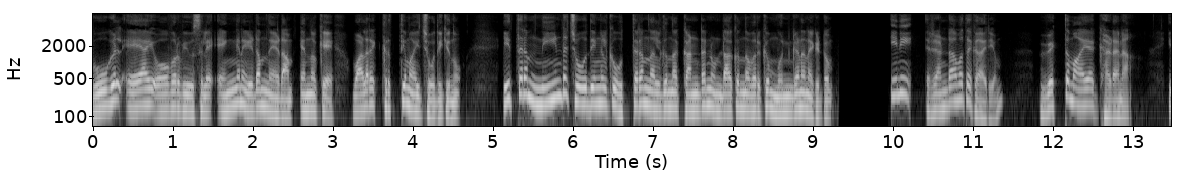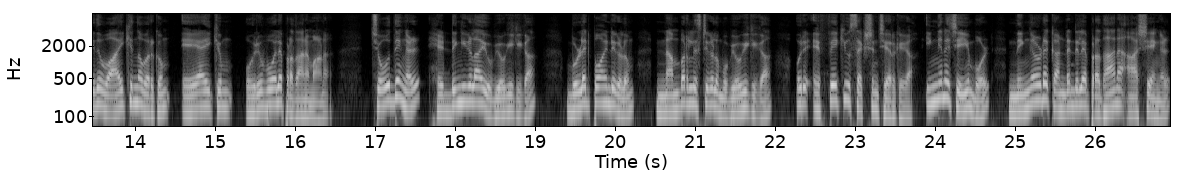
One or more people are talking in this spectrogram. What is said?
ഗൂഗിൾ എ ഐ ഓവർവ്യൂസിലെ എങ്ങനെ ഇടം നേടാം എന്നൊക്കെ വളരെ കൃത്യമായി ചോദിക്കുന്നു. ഇത്തരം നീണ്ട ചോദ്യങ്ങൾക്ക് ഉത്തരം നൽകുന്ന കണ്ടന്റ് ഉണ്ടാക്കുന്നവർക്ക് മുൻഗണന കിട്ടും. ഇനി രണ്ടാമത്തെ കാര്യം വ്യക്തമായ ഘടന. ഇത് വായിക്കുന്നവർക്കും എ ഐക്കും ഒരുപോലെ പ്രധാനമാണ്. ചോദ്യങ്ങൾ ഹെഡിങ്ങുകളായി ഉപയോഗിക്കുക ബുള്ളറ്റ് പോയിന്റുകളും നമ്പർ ലിസ്റ്റുകളും ഉപയോഗിക്കുക ഒരു എഫ് എ ക്യു സെക്ഷൻ ചേർക്കുക. ഇങ്ങനെ ചെയ്യുമ്പോൾ നിങ്ങളുടെ കണ്ടന്റിലെ പ്രധാന ആശയങ്ങൾ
